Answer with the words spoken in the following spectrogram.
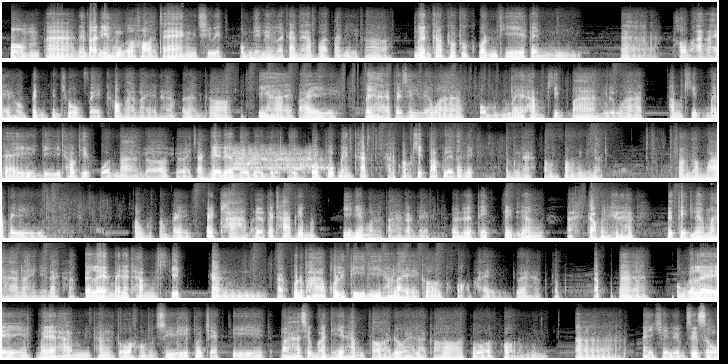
ผมอ่าในตอนนี้ผมก็ขอแจ้งชีวิตผมนิดนึงแล้วกันนะครับ ว่าตอนนี้ก็ เหมือนกับทุกๆ คนที่เป็นอ่าเข้ามหาลัยผมเป็นเป็นช่วงเฟสเข้ามหาลัยนะครับเพราะฉะนั้นก็ที่หายไปไม่หายไปสิเรียกว่าผมไม่ได้ทำคลิปบ้างหรือว่าทำคลิปไม่ได้ดีเท่าที่ควรบ้างก็เกิดจากเดี๋ยวเดี๋ยวเดี๋ยวเดี๋ยวเดี๋ยวไอ้พูดปุ๊บแม่งขัดขัดความคิดปั๊บเลยตอนนี้แป๊บนึงนะต้องต้องนี่ก่อนต้องต้องมาไป ต้องต้องไปไปคราฟเออไปคราฟเดมอนที่เดมอนต้าก่อนเลยก็คือติดติดเรื่องอะกลับมาเลยนะคือติดเรื่องมหาลัยเนี่ยแหละครับ ก็เลยไม่ได้ทำคลิป กันแบบคุณภาพคุณภาพดีเท่าไหร่ก็ขออภัยด้วยครับกับกับอ่าผมก็เลยไม่ได้ทำทั้งตัวของซีรีส์โปรเจกต์ที่ 150 วันที่จะทำต่อด้วย แล้วก็ตัวของอ่าไอเชียลืมซื้อโซ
